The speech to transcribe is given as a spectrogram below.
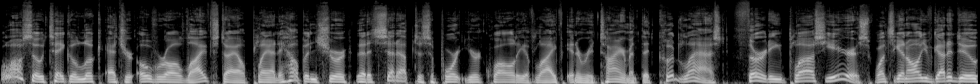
will also take a look at your overall lifestyle plan to help ensure that it's set up to support your quality of life in a retirement that could last 30 plus years. Once again, all you've got to do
